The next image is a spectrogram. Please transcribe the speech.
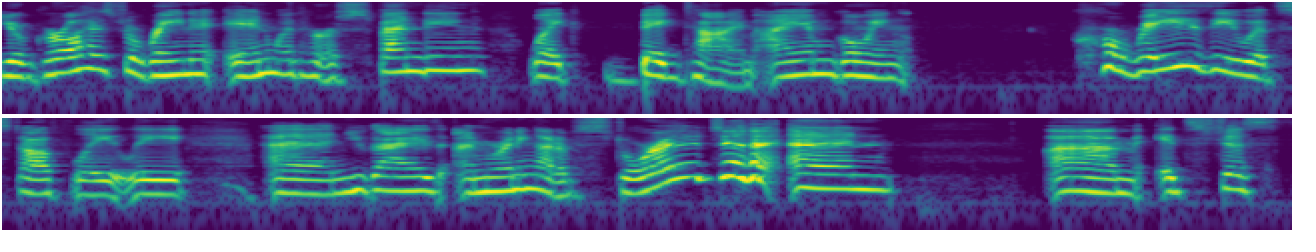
Your girl has to rein it in with her spending like big time. I am going crazy with stuff lately and you guys i'm running out of storage and um, it's just,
